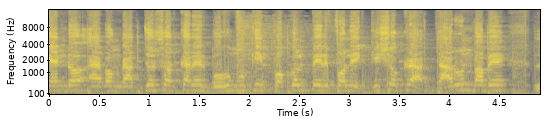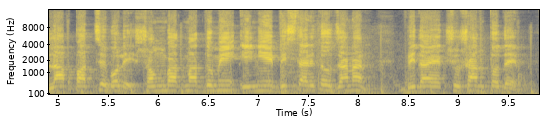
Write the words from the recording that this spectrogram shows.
কেন্দ্র এবং রাজ্য সরকারের বহুমুখী প্রকল্পের ফলে কৃষকরা দারুণভাবে লাভ পাচ্ছে বলে সংবাদ মাধ্যমে এ নিয়ে বিস্তারিত জানান বিধায়ক সুশান্ত দেব।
